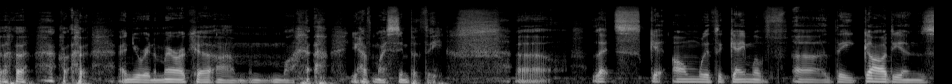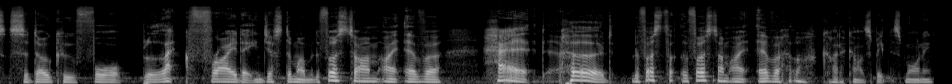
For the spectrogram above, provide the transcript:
and you're in America, um, my, you have my sympathy. Uh, let's get on with the game of uh, the Guardians Sudoku for Black Friday in just a moment. The first time I ever had heard the first the first time I ever oh god I can't speak this morning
